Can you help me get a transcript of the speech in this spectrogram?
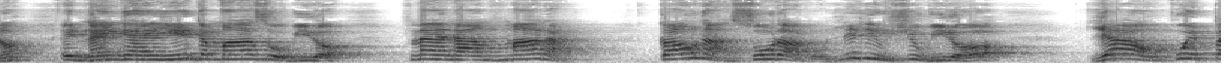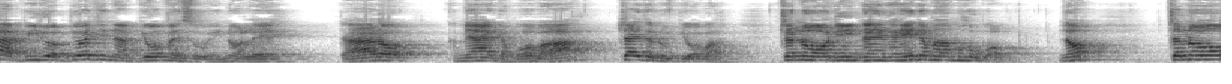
နော်အဲ့နိုင်ငံရေးဓမ္မဆိုပြီးတော့မှန်တာမှားတာကောင်းတာဆိုးတာကိုလှစ်လျူရှုပြီးတော့ရအောင်ကိုယ်ပတ်ပြီးတော့ပြောချင်တာပြောမယ်ဆိုရင်တော့လေဒါကတော့ခမရရဲ့သဘောပါကြိုက်တယ်လို့ပြောပါကျွန်တော်ဒီနိုင်ငံရေးဓမ္မမဟုတ်ပါဘူးနော်ကျွန်တော်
